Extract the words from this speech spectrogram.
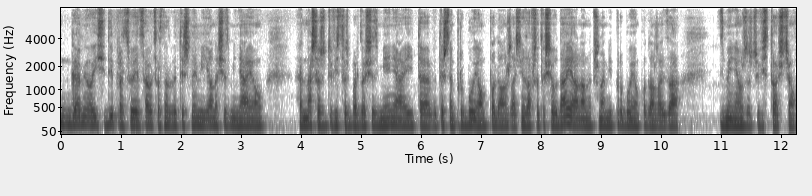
gremium OECD pracuje cały czas nad wytycznymi i one się zmieniają. Nasza rzeczywistość bardzo się zmienia i te wytyczne próbują podążać. Nie zawsze to się udaje, ale one przynajmniej próbują podążać za zmienią rzeczywistością.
